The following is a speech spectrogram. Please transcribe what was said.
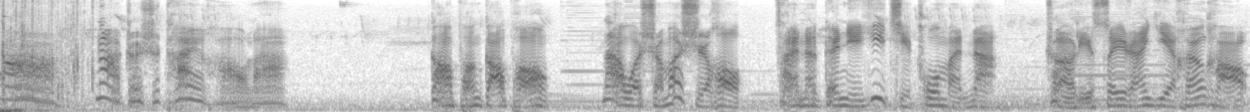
啊，那真是太好了。高鹏，高鹏，那我什么时候才能跟你一起出门呢？这里虽然也很好，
